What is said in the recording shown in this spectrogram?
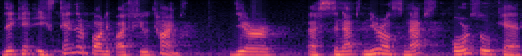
they can extend their body by a few times. Their uh, synapse, neuron synapse also can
